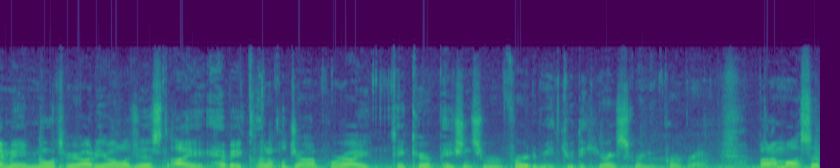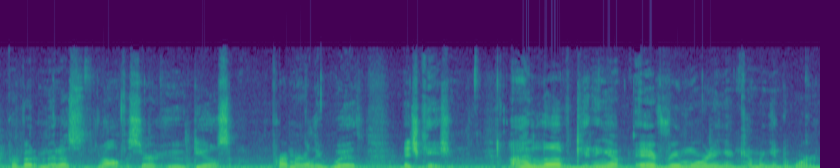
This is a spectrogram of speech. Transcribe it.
I'm a military audiologist. I have a clinical job where I take care of patients who refer to me through the hearing screening program, but I'm also a preventive medicine officer who deals primarily with education. I love getting up every morning and coming into work.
